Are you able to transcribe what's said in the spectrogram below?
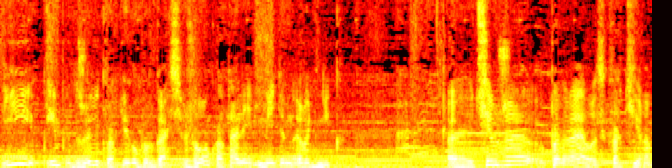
и им предложили квартиру в Бургасе, в жилом квартале Медин Рудник. Э, чем же понравилась квартира?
